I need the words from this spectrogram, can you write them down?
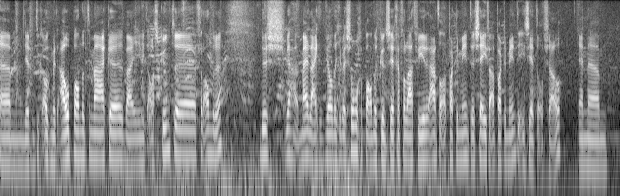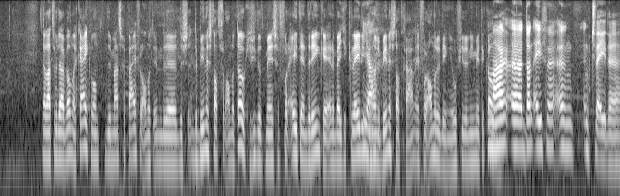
Um, je hebt natuurlijk ook met oude panden te maken waar je niet alles kunt veranderen. Dus ja, mij lijkt het wel dat je bij sommige panden kunt zeggen van laten we hier een aantal appartementen, zeven appartementen inzetten of zo. En um, ja, laten we daar wel naar kijken, want de maatschappij verandert en de, dus de binnenstad verandert ook. Je ziet dat mensen voor eten en drinken en een beetje kleding ja. naar de binnenstad gaan. En voor andere dingen hoef je er niet meer te komen. Maar uh, dan even een, een tweede.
